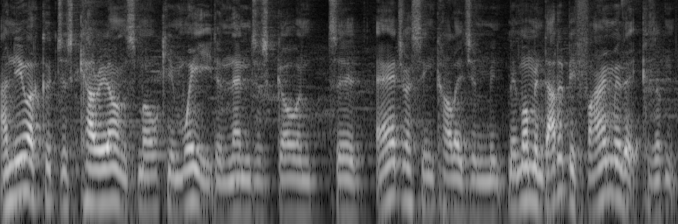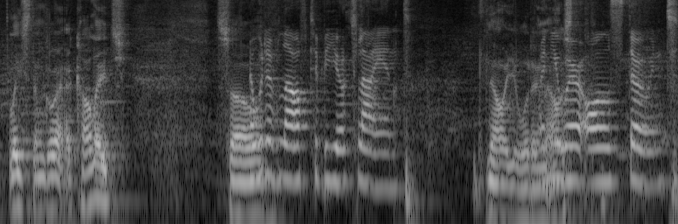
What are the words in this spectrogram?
I knew I could just carry on smoking weed and then just go and to hairdressing college, and my- my mum and dad would be fine with it because at least I'm going to college. So I would have loved to be your client no, you wouldn't. when I you was, were all stoned.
